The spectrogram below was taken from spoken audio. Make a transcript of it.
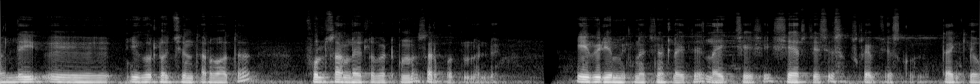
మళ్ళీ ఇగుర్లు వచ్చిన తర్వాత ఫుల్ సన్లైట్లో పెట్టుకున్నా సరిపోతుందండి. ఈ వీడియో మీకు నచ్చినట్లయితే లైక్ చేసి షేర్ చేసి సబ్స్క్రైబ్ చేసుకోండి. Thank you.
